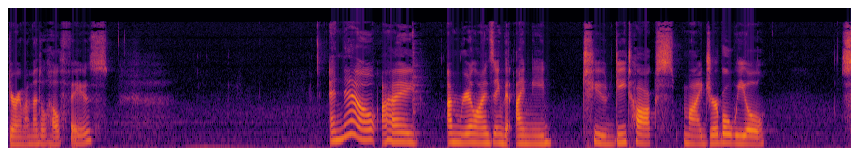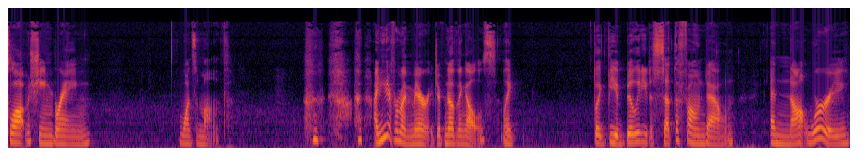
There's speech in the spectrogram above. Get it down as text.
during my mental health phase. And now I I'm realizing that I need to detox my gerbil wheel slot machine brain once a month. I need it for my marriage, if nothing else. Like, like the ability to set the phone down and not worry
